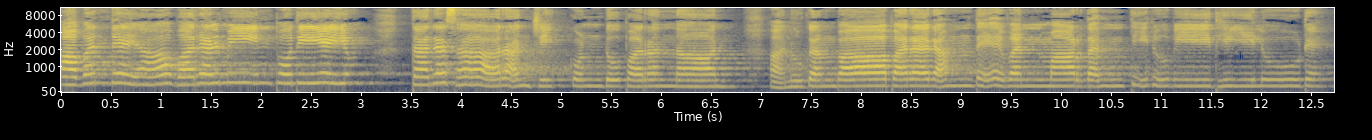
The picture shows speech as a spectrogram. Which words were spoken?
അവന്റെ ആ വരൾ മീൻ പൊതിയെയും തരസാറഞ്ചിക്കൊണ്ടു പറന്നാൻ അനുകമ്പാപരരം ദേവന്മാർ തൻ തിരുവീതിയിലൂടെ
